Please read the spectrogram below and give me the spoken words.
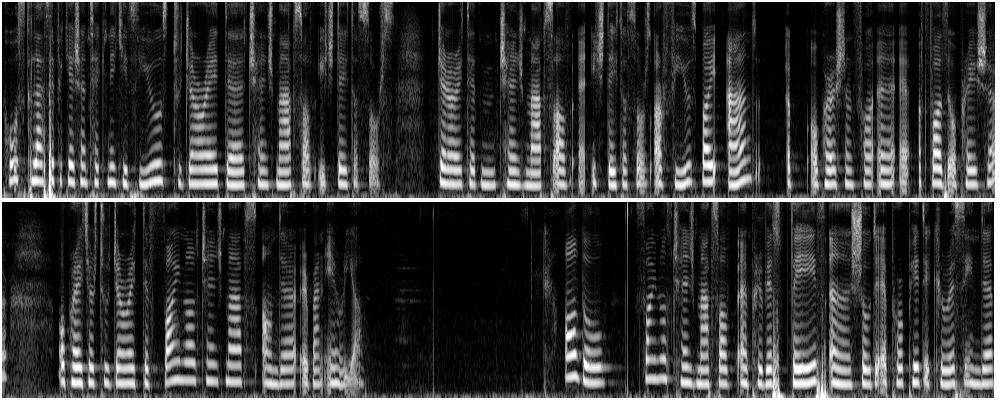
post classification technique is used to generate the change maps of each data source. Generated change maps of uh, each data source are fused by AND a operation for uh, fuzzy operator operator to generate the final change maps on the urban area. Although final change maps of a previous phase uh, show the appropriate accuracy in the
